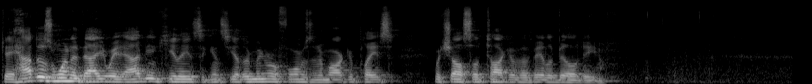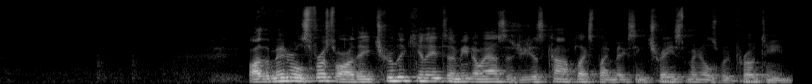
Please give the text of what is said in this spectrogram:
Okay, how does one evaluate Albion chelates against the other mineral forms in the marketplace, which also talk of availability? Are the minerals, first of all, are they truly chelated to amino acids or just complex by mixing trace minerals with protein?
